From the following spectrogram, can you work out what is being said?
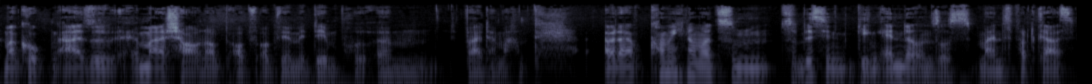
Mal gucken. Also äh, mal schauen, ob, ob, ob wir mit dem ähm, weitermachen. Aber da komme ich nochmal zum, so ein bisschen gegen Ende unseres, meines Podcasts.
